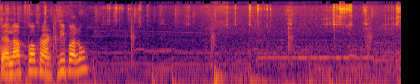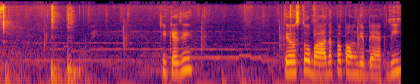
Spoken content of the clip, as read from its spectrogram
ਪਹਿਲਾਂ ਆਪਾਂ ਫਰੰਟ ਦੀ ਪਾ ਲਓ। ਠੀਕ ਹੈ ਜੀ। ਤੇ ਉਸ ਤੋਂ ਬਾਅਦ ਆਪਾਂ ਪਾਉਂਗੇ ਬੈਕ ਦੀ।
